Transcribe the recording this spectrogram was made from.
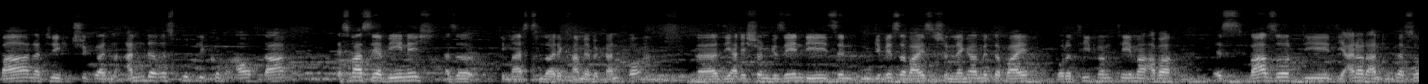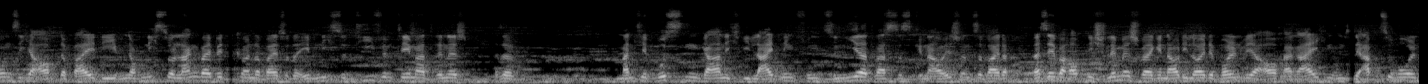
war natürlich ein Stück weit ein anderes Publikum auch da. Es war sehr wenig, also die meisten Leute kamen mir bekannt vor. Äh, die hatte ich schon gesehen, die sind in gewisser Weise schon länger mit dabei oder tiefer im Thema, aber es war so, die, die eine oder andere Person sicher auch dabei, die noch nicht so lang bei Bitcoin dabei ist oder eben nicht so tief im Thema drin ist. Also manche wussten gar nicht, wie Lightning funktioniert, was das genau ist und so weiter. Was ja überhaupt nicht schlimm ist, weil genau die Leute wollen wir auch erreichen, um sie abzuholen.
